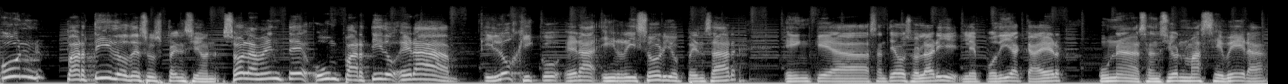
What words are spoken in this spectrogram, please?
Un partido de suspensión, solamente un partido. Era ilógico, era irrisorio pensar en que a Santiago Solari le podía caer una sanción más severa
